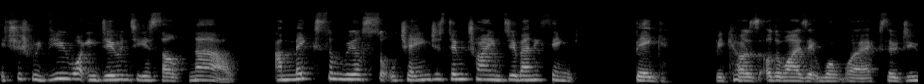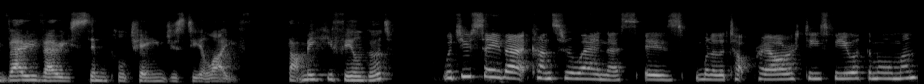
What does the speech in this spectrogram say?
It's just review what you're doing to yourself now and make some real subtle changes. Don't try and do anything big because otherwise it won't work. So do very, very simple changes to your life that make you feel good. Would you say that cancer awareness is one of the top priorities for you at the moment?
